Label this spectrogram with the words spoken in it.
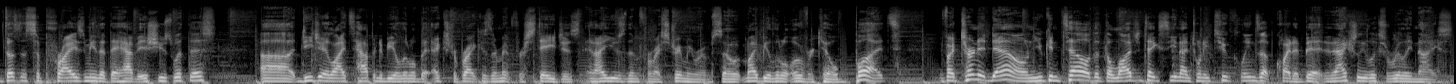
doesn't surprise me that they have issues with this. Uh, DJ lights happen to be a little bit extra bright because they're meant for stages, and I use them for my streaming room, so it might be a little overkill. But if I turn it down, you can tell that the Logitech C922 cleans up quite a bit, and it actually looks really nice.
